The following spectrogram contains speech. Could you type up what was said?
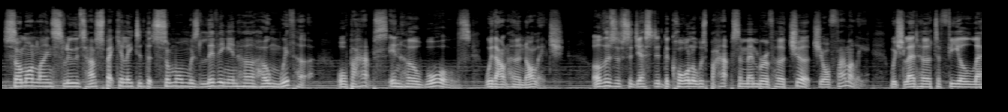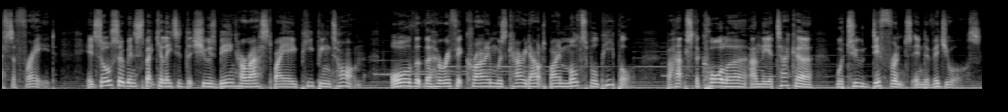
Some online sleuths have speculated that someone was living in her home with her, or perhaps in her walls, without her knowledge. Others have suggested the caller was perhaps a member of her church or family, which led her to feel less afraid. It's also been speculated that she was being harassed by a peeping Tom, or that the horrific crime was carried out by multiple people. Perhaps the caller and the attacker were two different individuals.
